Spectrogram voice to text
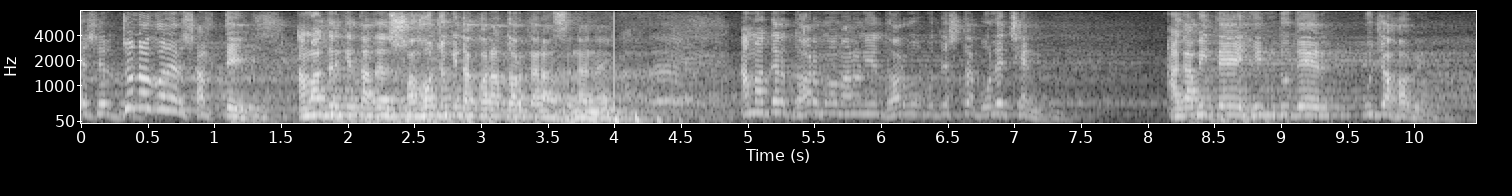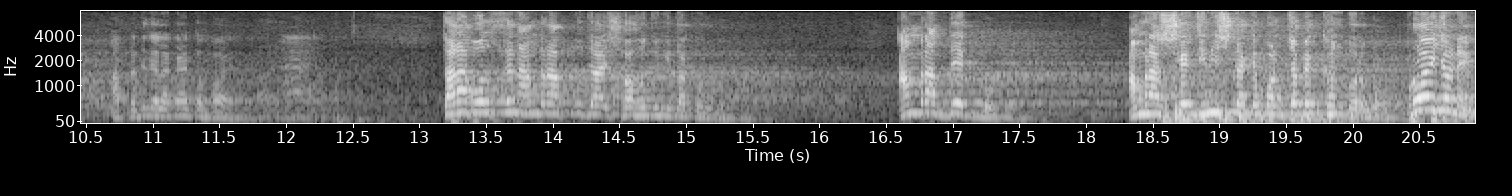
দেশের জনগণের স্বার্থে, আমাদেরকে তাদের সহযোগিতা করার দরকার আছে না নাই? আমাদের ধর্ম, মাননীয় ধর্ম উপদেষ্টা বলেছেন, আগামীতে হিন্দুদের পূজা হবে। আপনাদের এলাকায় তো হয়। তারা বলছেন, আমরা পূজায় সহযোগিতা করব। আমরা দেখব। আমরা সে জিনিসটাকে পর্যবেক্ষণ করব। প্রয়োজনে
